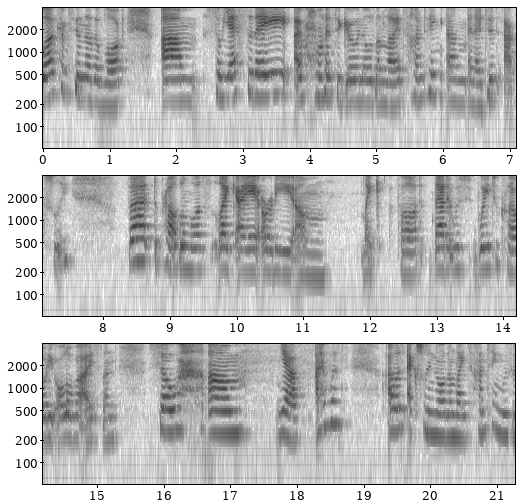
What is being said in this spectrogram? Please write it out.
welcome to another vlog. Um so yesterday i wanted to go northern lights hunting um and i did actually. But the problem was like i already um like thought that it was way too cloudy all over iceland. So um yeah i was i was actually northern lights hunting with a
